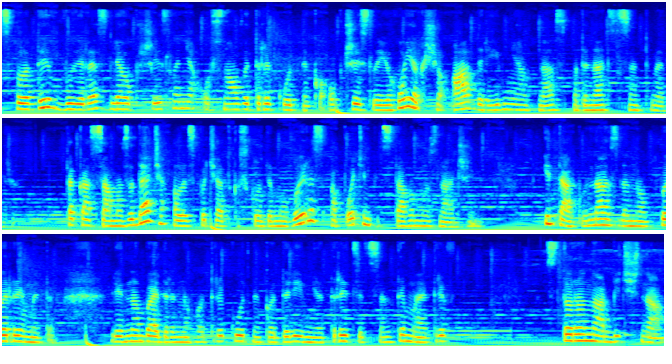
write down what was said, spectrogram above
Склади вираз для обчислення основи трикутника. Обчисли його, якщо А дорівнює в нас 11 см. Така сама задача, але спочатку складемо вираз, а потім підставимо значення. І так, в нас дано периметр рівнобедреного трикутника дорівнює 30 см. Сторона бічна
